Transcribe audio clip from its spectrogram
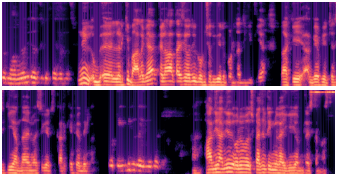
ਕੋਈ ਮਾਮਲਾ ਵੀ ਦਰਜ ਕੀਤਾ ਗਿਆ ਸੀ? ਨਹੀਂ ਅਹ ਲੜਕੀ ਬਾਲਗ ਹੈ। ਫਿਲਹਾਲ ਤਾਂ ਅਸੀਂ ਉਹਦੀ ਗੁੰਮਸ਼ੁਦਗੀ ਰਿਪੋਰਟ ਦਰਜ ਕੀਤੀ ਹੈ। ਬਾਕੀ ਅੱਗੇ ਫਿਊਚਰ 'ਚ ਕੀ ਆਂਦਾ ਇਨਵੈਸਟੀਗੇਟ ਕਰਕੇ ਫਿਰ ਦੇਖਾਂਗੇ ਉਹ ਟੀਮ ਵੀ ਲਗਾਈ ਗਈ ਤੁਹਾਡੇ? ਹਾਂ- ਹਾਂਜੀ ਹਾਂਜੀ ਔਰ ਸਪੈਸ਼ਲ ਟੀਮ ਲਗਾਈ ਗਈ ਹੈ ਉਹਨੂੰ ਟ੍ਰੇਸ ਕਰਨ ਵਾਸਤੇ।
